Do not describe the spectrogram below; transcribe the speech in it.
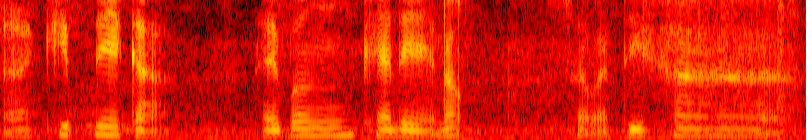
อ่าคลิปนี้กะให้เบิ่งแค่เดเนาะสวัสดีค่ะ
